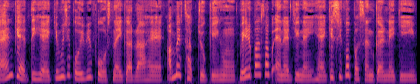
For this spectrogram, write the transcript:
एन कहती है कि मुझे कोई भी फोर्स नहीं कर रहा है। अब मैं थक चुकी हूँ। मेरे पास अब एनर्जी नहीं है किसी को पसंद करने की।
